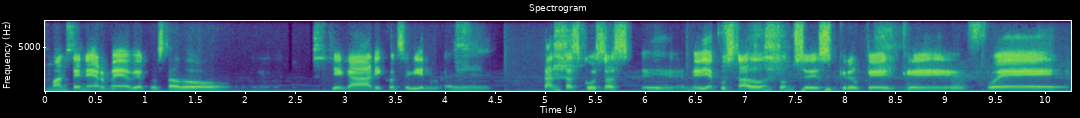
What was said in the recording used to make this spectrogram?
mantenerme, había costado llegar y conseguir eh, tantas cosas eh, me había costado. Entonces creo que, que fue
